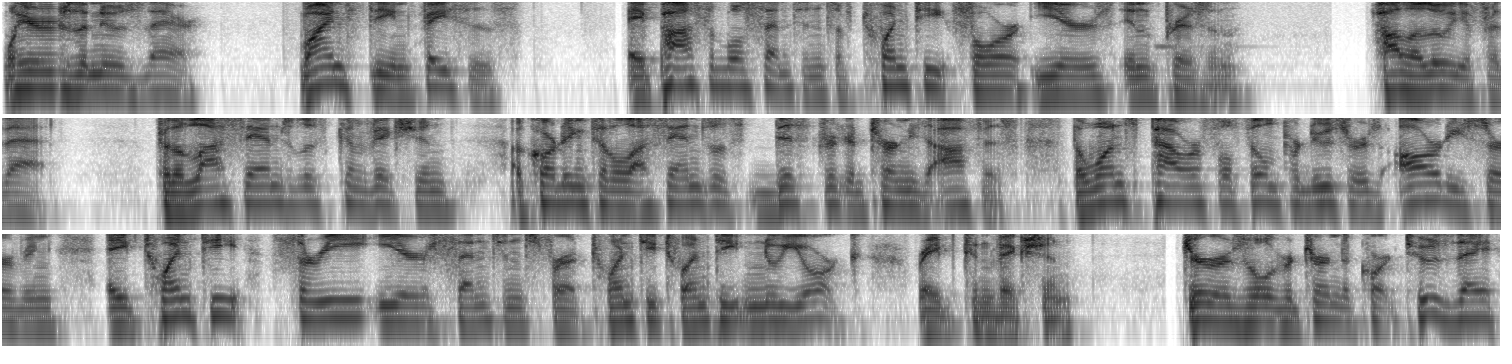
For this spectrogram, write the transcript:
well, here's the news there. Weinstein faces a possible sentence of 24 years in prison. Hallelujah for that. For the Los Angeles conviction, according to the Los Angeles District Attorney's Office, the once powerful film producer is already serving a 23 year sentence for a 2020 New York rape conviction. Jurors will return to court Tuesday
